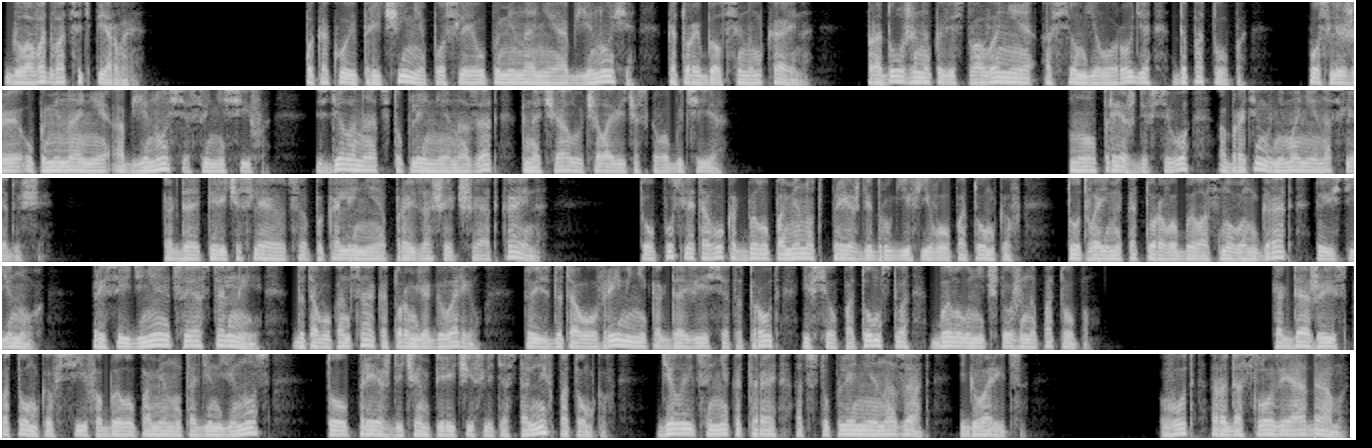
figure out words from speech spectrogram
Глава 21. По какой причине после упоминания об Енохе, который был сыном Каина, продолжено повествование о всем его роде до потопа, после же упоминания об Еносе, сыне Сифа, сделано отступление назад к началу человеческого бытия. Но прежде всего обратим внимание на следующее когда перечисляются поколения, произошедшие от Каина, то после того, как был упомянут прежде других его потомков тот, во имя которого был основан град, то есть Енох, присоединяются и остальные, до того конца, о котором я говорил, то есть до того времени, когда весь этот род и все потомство было уничтожено потопом. Когда же из потомков Сифа был упомянут один Енос — то прежде чем перечислить остальных потомков, делается некоторое отступление назад и говорится «Вот родословие Адама,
